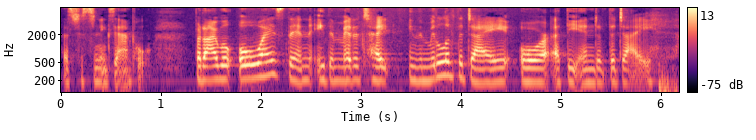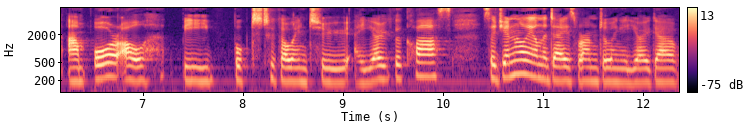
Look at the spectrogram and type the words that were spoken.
That's just an example. But I will always then either meditate in the middle of the day or at the end of the day, um, or I'll be booked to go into a yoga class. So, generally, on the days where I'm doing a yoga,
